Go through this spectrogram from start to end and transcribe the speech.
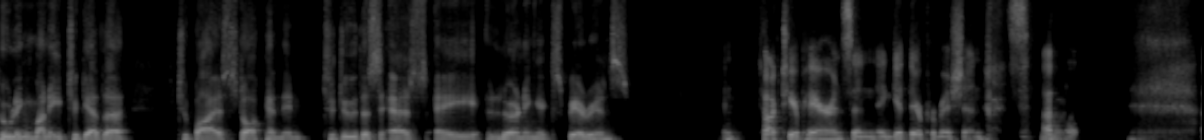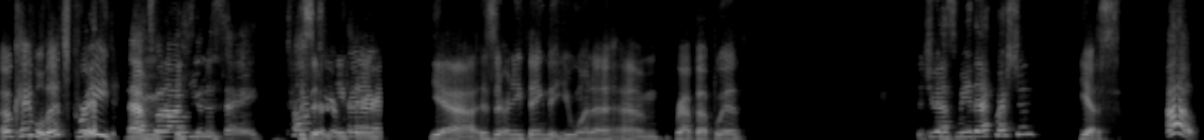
pooling money together to buy a stock and then to do this as a learning experience. And talk to your parents and, and get their permission. so. Okay, well, that's great. That's um, what I was going to say. Talk to your anything, parents. Yeah. Is there anything that you want to um, wrap up with? Did you ask me that question? Yes. Oh,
